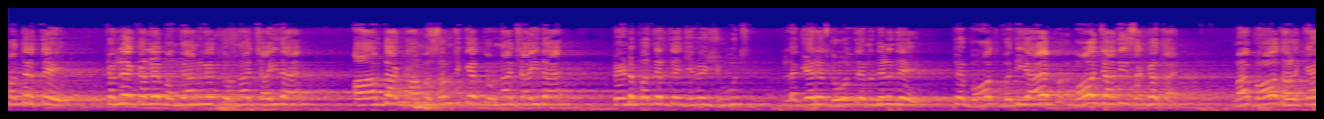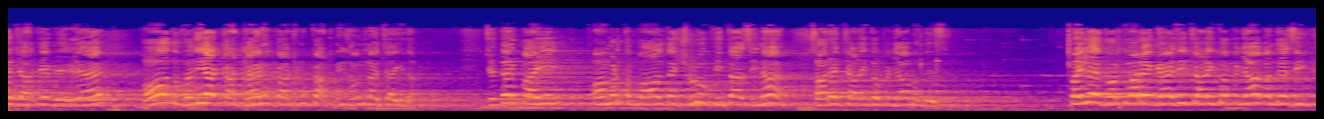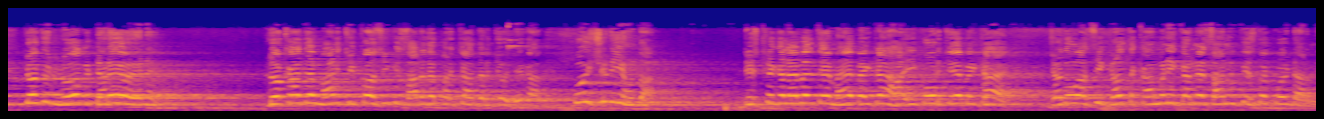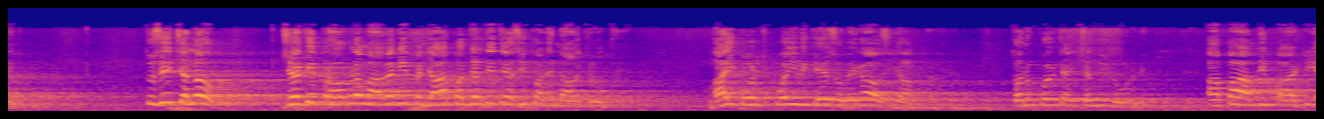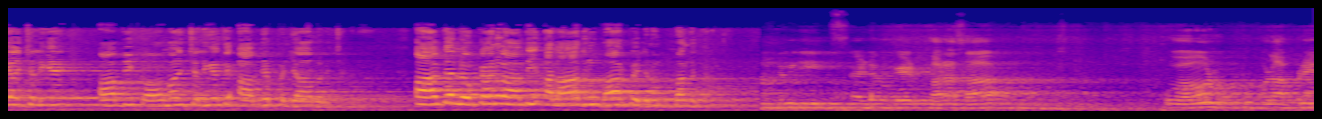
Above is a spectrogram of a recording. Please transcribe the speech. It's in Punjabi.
ਪੱਧਰ ਤੇ ਕੱਲੇ-ਕੱਲੇ ਬੰਦਿਆਂ ਨੂੰ ਇਹ ਤੁਰਨਾ ਚਾਹੀਦਾ ਹੈ। ਆਪ ਦਾ ਕੰਮ ਸਮਝ ਕੇ ਤੁਰਨਾ ਚਾਹੀਦਾ ਹੈ। ਪਿੰਡ ਪੱਧਰ ਤੇ ਜਿਵੇਂ ਯੂਥ ਲੱਗੇ ਨੇ 2-3 ਦਿਨ ਦੇ ਤੇ ਬਹੁਤ ਵਧੀਆ ਹੈ ਬਹੁਤ ਜ਼ਿਆਦੀ ਸੰਗਤ ਹੈ। ਮੈਂ ਬਹੁਤ ਹਲਕਿਆਂ ਜਾ ਕੇ ਵੇਖ ਰਿਹਾ ਹੈ, ਬਹੁਤ ਵਧੀਆ ਇਕੱਠ ਹੈ, ਇਹਨੂੰ ਇਕੱਠ ਨੂੰ ਘੱਟ ਨਹੀਂ ਸਮਝਣਾ ਚਾਹੀਦਾ। ਜਿੱਧਰ ਭਾਈ ਅੰਮ੍ਰਿਤਪਾਲ ਤੇ ਸ਼ੁਰੂ ਕੀਤਾ ਸੀ ਨਾ, ਸਾਰੇ 40 ਤੋਂ 50 ਬੰਦੇ ਸੀ। ਪਹਿਲੇ ਗੁਰਦੁਆਰੇ ਗਏ ਸੀ 40 ਤੋਂ 50 ਬੰਦੇ ਸੀ, ਕਿਉਂਕਿ ਲੋਕ ਡਰੇ ਹੋਏ ਨੇ। ਲੋਕਾਂ ਦੇ ਮਨ ਚ ਇੱਕੋ ਸੀ ਕਿ ਸਾਡੇ ਤੇ ਪਰਚਾ ਦਰਜ ਹੋ ਜਾਏਗਾ। ਕੁਝ ਨਹੀਂ ਹੁੰਦਾ। ਡਿਸਟ੍ਰਿਕਟ ਲੈਵਲ ਤੇ ਮੈਂ ਬੈਠਾ ਹਾਈ ਕੋਰਟ 'ਚ ਇਹ ਬੈਠਾ ਹੈ। ਜਦੋਂ ਅਸੀਂ ਗਲਤ ਕੰਮ ਨਹੀਂ ਕਰਨੇ, ਸਾਨੂੰ ਕਿਸ ਤੋਂ ਕੋਈ ਡਰ ਨਹੀਂ। ਤੁਸੀਂ ਚੱਲੋ। ਜੇ ਕੋਈ ਪ੍ਰੋਬਲਮ ਆਵੇਗੀ ਪੰਜਾਬ ਪੱਧਰ ਦੀ ਤੇ ਅਸੀਂ ਤੁਹਾਡੇ ਨਾਲ ਖੜੋਤੇ ਹਾਈ ਕੋਰਟ 'ਚ ਕੋਈ ਵੀ ਕੇਸ ਹੋਵੇਗਾ, ਅਸੀਂ ਆਪ ਕਰਾਂਗੇ। ਤੁਹਾਨੂੰ ਕੋਈ ਟੈਨਸ਼ਨ ਦੀ ਲੋੜ ਨਹੀਂ। ਆਪਾਂ ਆਪਦੀ ਪਾਰਟੀ ਵੱਲ ਚੱਲੀਏ, ਆਪਦੀ ਕੌਮ ਵੱਲ ਚੱਲੀਏ ਤੇ ਆਪਦੇ ਪੰਜਾਬ ਵੱਲ ਚੱਲੀਏ। ਆਪਦੇ ਲੋਕਾਂ ਨੂੰ ਆਪਦੀ ਔਲਾਦ ਨੂੰ ਬਾਹਰ ਭੇਜਣੋਂ ਬੰਦ ਕਰੋ। ਸਿੰਘ ਜੀ ਐਡਵੋਕੇਟ ਖਾਰਾ ਸਾਹਿਬ ਉਹ ਆਉਣ ਔਰ ਆਪਣੇ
